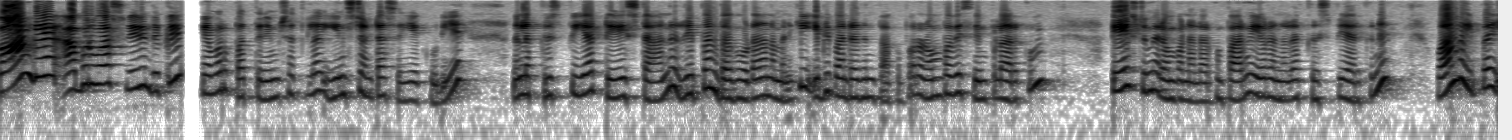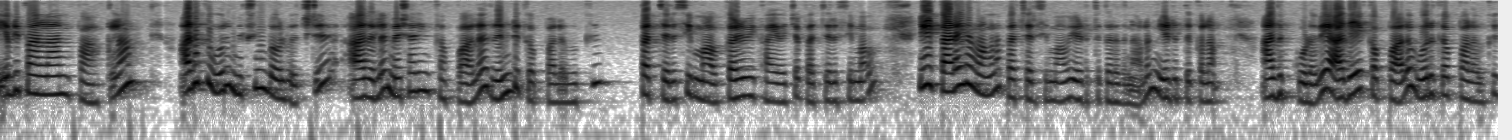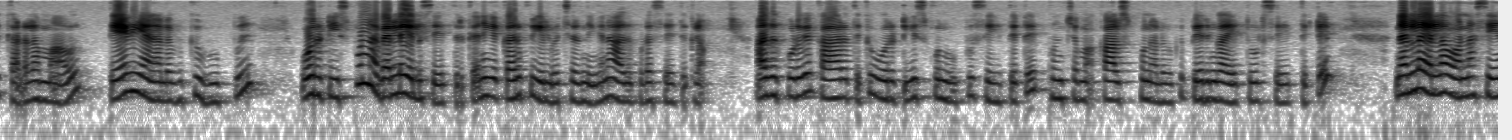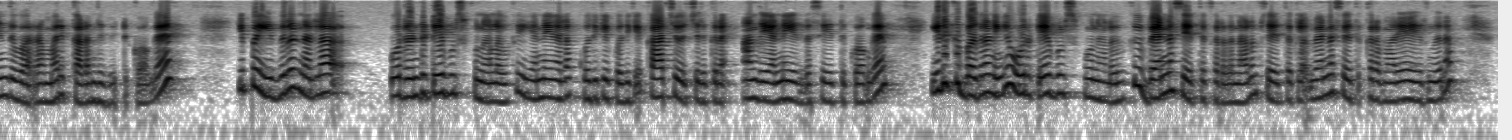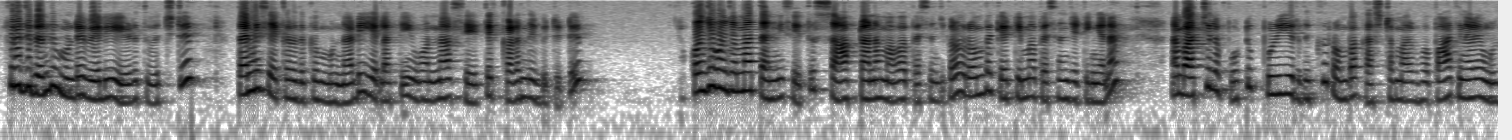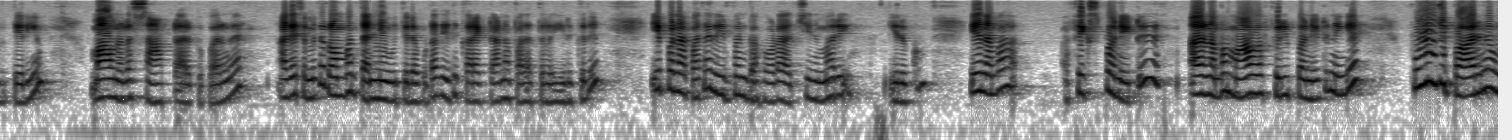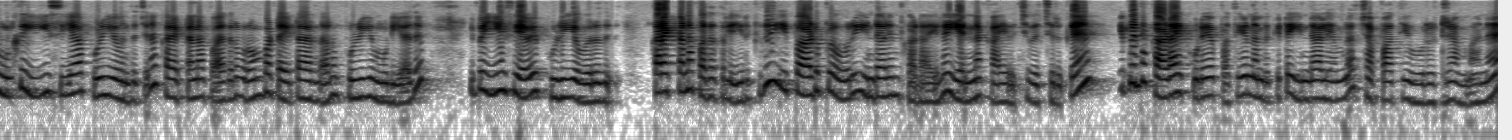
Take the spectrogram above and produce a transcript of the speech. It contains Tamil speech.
வாங்க அபூர்வாஸ் விருந்துக்கு ஒரு பத்து நிமிஷத்தில் இன்ஸ்டண்ட்டாக செய்யக்கூடிய நல்ல கிறிஸ்பியாக டேஸ்ட்டான ரிப்பன் பகோடா தான் நம்ம இன்றைக்கி எப்படி பண்ணுறதுன்னு பார்க்க போகிறோம் ரொம்பவே சிம்பிளாக இருக்கும். டேஸ்ட்டுமே ரொம்ப நல்லாயிருக்கும். பாருங்கள் எவ்வளோ நல்லா கிறிஸ்பியாக இருக்குன்னு. வாங்க இப்போ எப்படி பண்ணலான்னு பார்க்கலாம். அதுக்கு ஒரு மிக்சிங் பவுல் வச்சுட்டு அதில் மெஷரிங் கப்பால் ரெண்டு கப் அளவுக்கு பச்சரிசி மாவு கழுவி காய வச்ச பச்சரிசி மாவு. நீங்கள் கடையில் வாங்கினா பச்சரிசி மாவு எடுத்துக்கிறதுனாலும் எடுத்துக்கலாம். அது கூடவே அதே கப்பால் ஒரு கப் அளவுக்கு கடலை மாவு தேவையான அளவுக்கு உப்பு ஒரு டீஸ்பூன் நான் வெள்ளை எள் சேர்த்துருக்கேன். நீங்கள் கருப்பு எள் வச்சுருந்தீங்கன்னா அது கூட சேர்த்துக்கலாம். அது கூடவே காரத்துக்கு ஒரு டீஸ்பூன் உப்பு சேர்த்துட்டு கொஞ்சமாக கால் ஸ்பூன் அளவுக்கு பெருங்காயத்தூள் சேர்த்துட்டு நல்லா எல்லாம் ஒன்றா சேர்ந்து வர்ற மாதிரி கலந்து விட்டுக்கோங்க. இப்போ இதில் நல்லா ஒரு ரெண்டு டேபிள் ஸ்பூன் அளவுக்கு எண்ணெய் நல்லா கொதிக்க கொதிக்க காய்ச்சி வச்சுருக்கிறேன். அந்த எண்ணெய் இதில் சேர்த்துக்கோங்க. இதுக்கு பதிலாக நீங்கள் ஒரு டேபிள் ஸ்பூன் அளவுக்கு வெண்ணெய் சேர்த்துக்கிறதுனாலும் சேர்த்துக்கலாம். வெண்ணெய் சேர்த்துக்கிற மாதிரியே இருந்ததுன்னா ஃப்ரிட்ஜிலேருந்து முண்டை வெளியே எடுத்து வச்சுட்டு தண்ணி சேர்க்குறதுக்கு முன்னாடி எல்லாத்தையும் ஒன்றா சேர்த்து கலந்து விட்டுட்டு கொஞ்சம் கொஞ்சமாக தண்ணி சேர்த்து சாஃப்டான மாவாக பிசைஞ்சிக்கணும். ரொம்ப கெட்டியமாக பிசைஞ்சிட்டிங்கன்னா நம்ம அச்சில் போட்டு புழியறதுக்கு ரொம்ப கஷ்டமாக இருக்கும். பார்த்தீங்கனாலே உங்களுக்கு தெரியும். மாவு நல்லா சாஃப்டாக இருக்குது பாருங்கள் அதே சமயத்தில் ரொம்ப தண்ணி ஊற்றிடக்கூடாது இது கரெக்டான பதத்தில் இருக்குது. இப்போ நான் பார்த்தா ரிப்பன் பகோடா வச்சு இது மாதிரி இருக்கும். இதை நம்ம ஃபிக்ஸ் பண்ணிவிட்டு அதை நம்ம மாவை ஃபில் பண்ணிவிட்டு நீங்கள் புழிஞ்சு பாருங்கள் உங்களுக்கு ஈஸியாக புழிய வந்துச்சுன்னா கரெக்டான பதத்தில் ரொம்ப டைட்டாக இருந்தாலும் புழிய முடியாது. இப்போ ஈஸியாகவே புழிய வருது. கரெக்டான பதத்தில் இருக்குது. இப்போ அடுப்பில் ஒரு இண்டாலியம் கடாயில் எண்ணெய் காய வச்சு வச்சுருக்கேன். இப்போ இந்த கடாய் கூட பார்த்தீங்கன்னா நம்மக்கிட்ட இண்டாலியமில் சப்பாத்தி உருட்டுற மனை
